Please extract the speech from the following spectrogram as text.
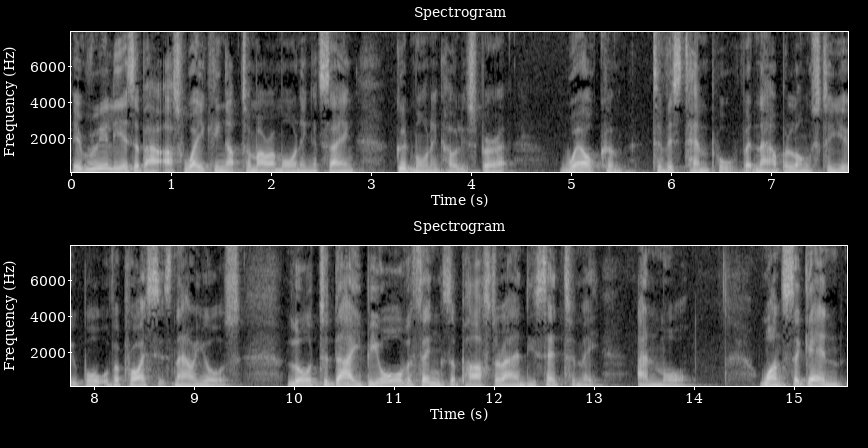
It really is about us waking up tomorrow morning and saying, Good morning, Holy Spirit. Welcome to this temple that now belongs to you. Bought with a price, it's now yours. Lord, today be all the things that Pastor Andy said to me and more. Once again,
